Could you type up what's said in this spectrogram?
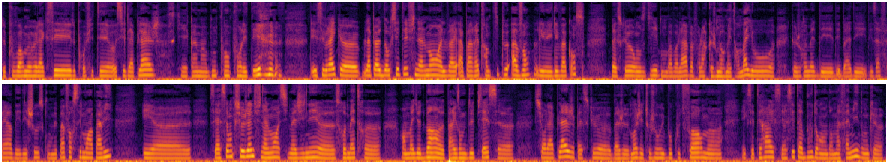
de pouvoir me relaxer, de profiter aussi de la plage, ce qui est quand même un bon point pour l'été. Et c'est vrai que la période d'anxiété, finalement, elle va apparaître un petit peu avant les, les vacances. Parce qu'on se dit, bon bah voilà, va falloir que je me remette en maillot, que je remette des, des, bah, des, des affaires, des, des choses qu'on met pas forcément à Paris. Et euh, c'est assez anxiogène finalement à s'imaginer euh, se remettre euh, en maillot de bain, par exemple deux pièces sur la plage parce que euh, bah, moi j'ai toujours eu beaucoup de formes, euh, etc. Et c'est assez tabou dans, ma famille. Donc, euh,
